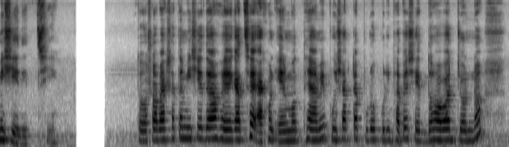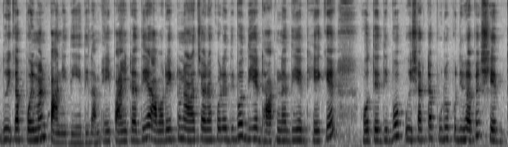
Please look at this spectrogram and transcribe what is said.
মিশিয়ে দিচ্ছি। তো সব একসাথে মিশিয়ে দেওয়া হয়ে গেছে। এখন এর মধ্যে আমি পুঁই শাকটা পুরোপুরিভাবে সেদ্ধ হওয়ার জন্য দুই কাপ পরিমাণ পানি দিয়ে দিলাম। এই পানিটা দিয়ে আবারও একটু নাড়াচাড়া করে দিব, দিয়ে ঢাকনা দিয়ে ঢেকে হতে দিব। পুঁই শাকটা পুরোপুরিভাবে সেদ্ধ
